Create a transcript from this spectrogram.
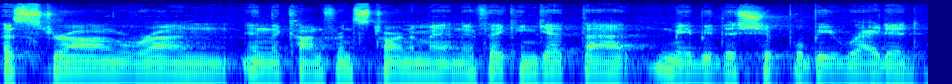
a strong run in the conference tournament, and if they can get that, maybe the ship will be righted.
